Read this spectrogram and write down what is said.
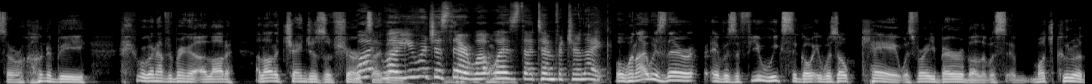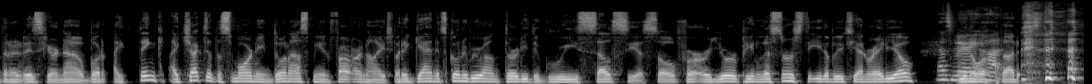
So we're going to be we're going to have to bring a, a lot of a lot of changes of shirts. What? Well, you were just there. What was the temperature like? Well, when I was there, it was a few weeks ago. It was okay. It was very bearable. It was uh, much cooler than it is here now. But I think I checked it this morning. Don't ask me in Fahrenheit. But again, it's going to be around 30 degrees Celsius. So for our European listeners to EWTN radio, that's very you know hot. What that is.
